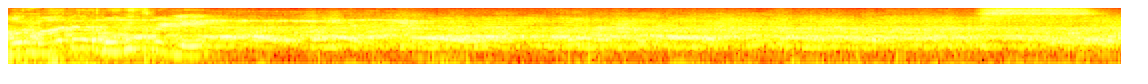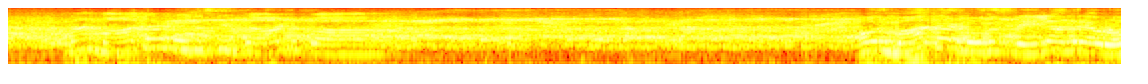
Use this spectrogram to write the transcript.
ಅವ್ರು ಮಾತಾಡಿ ಮುಗಿಸ್ಬಿಡ್ಲಿ ನಾನ್ ಅವ್ರು ಮಾತಾಡಿ ಮುಗಿಸ್ಲಿ ಇಲ್ಲ ಅಂದ್ರೆ ಅವರು?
